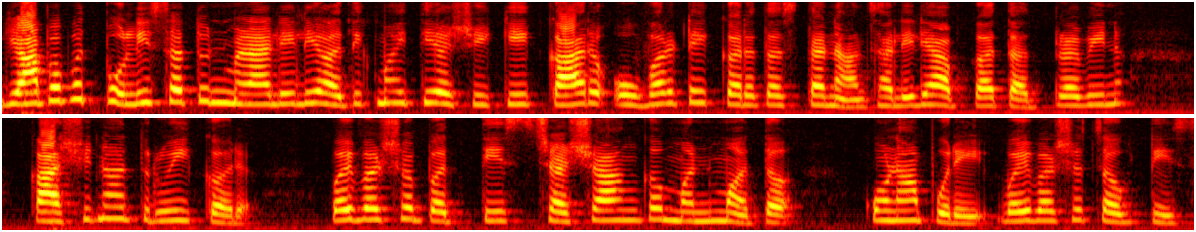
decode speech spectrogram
याबाबत पोलिसातून मिळालेली अधिक माहिती अशी की कार ओव्हरटेक करत असताना झालेल्या अपघातात प्रवीण काशीनाथ रुईकर वय वर्ष बत्तीस शशांक मनमत कोणापुरे वय वर्ष चौतीस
